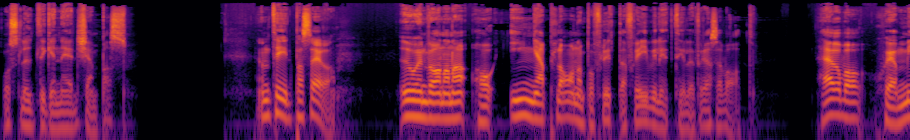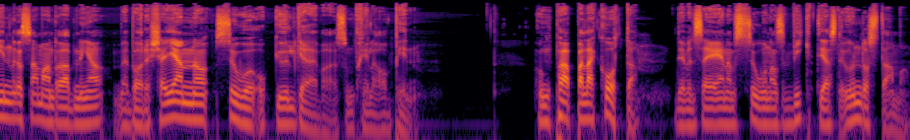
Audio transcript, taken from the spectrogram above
och slutligen nedkämpas. En tid passerar. Urinvånarna har inga planer på att flytta frivilligt till ett reservat. Här och var sker mindre sammandrabbningar med både cheyenner, sioux och guldgrävare som trillar av pinn. Hunkpapa Lakota, det vill säga en av siournas viktigaste understammar,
